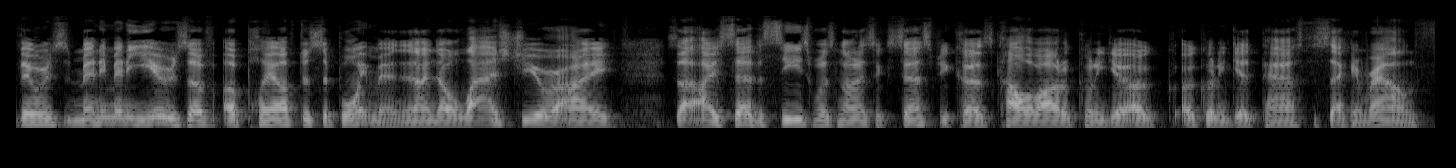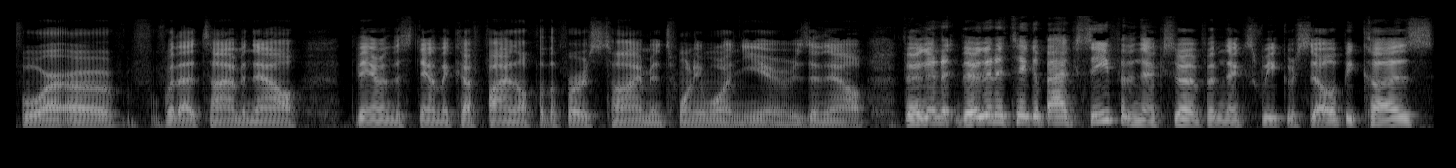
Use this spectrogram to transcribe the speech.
there was many many years of, a playoff disappointment, and I know last year I. I said the Seas was not a success because Colorado couldn't get uh, uh couldn't get past the second round for uh, for that time, and now they're in the Stanley Cup final for the first time in 21 years, and now they're gonna they're gonna take a back seat for the next uh, for the next week or so because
